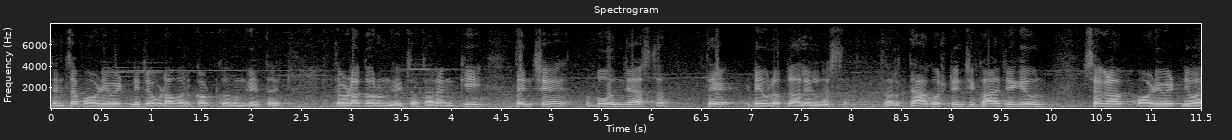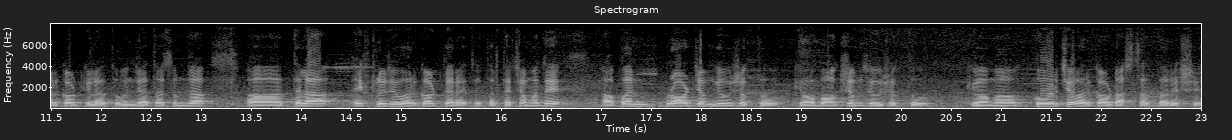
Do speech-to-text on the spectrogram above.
त्यांच्या बॉडी वेटनी जेवढा वर्कआउट करून घेता येईल. तेवढा करून घ्यायचा. कारण की त्यांचे बोन जे असतात ते डेव्हलप झालेले नसतात. तर त्या गोष्टींची काळजी घेऊन सगळा बॉडी वेटनी वर्कआउट केला जातो. म्हणजे आता समजा त्याला एक्सक्लुझिव्ह वर्कआउट करायचं तर त्याच्यामध्ये आपण ब्रॉड जम्प घेऊ शकतो किंवा बॉक्स जम्प घेऊ शकतो किंवा मग कोअरचे वर्कआउट असतात बरेचसे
